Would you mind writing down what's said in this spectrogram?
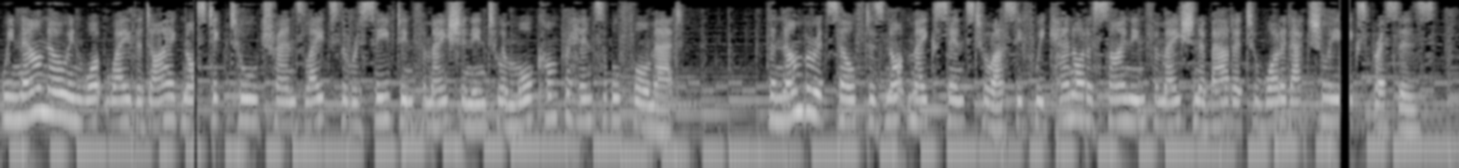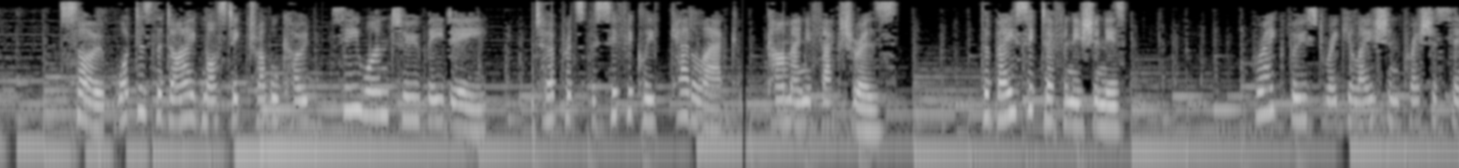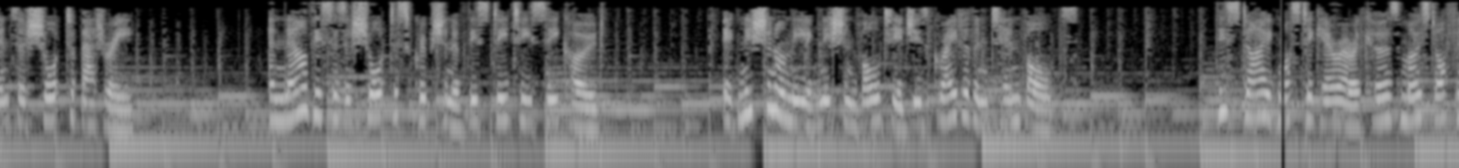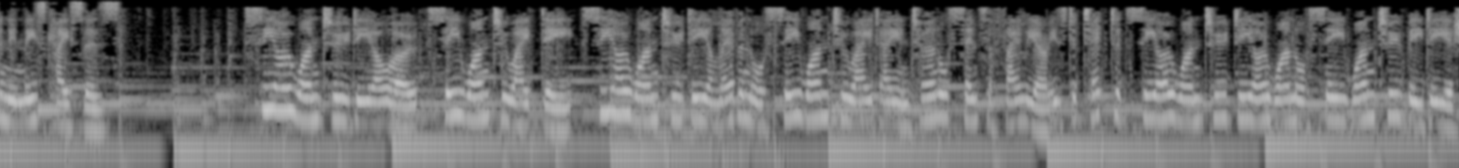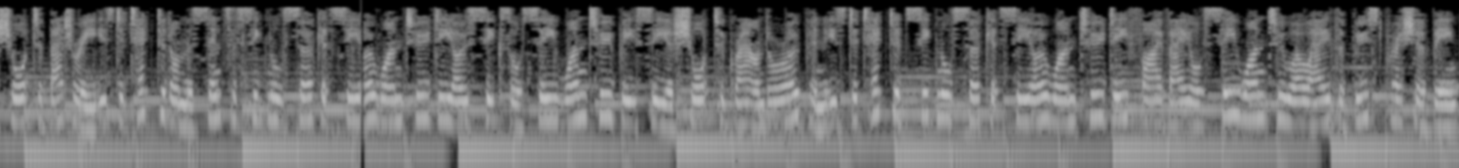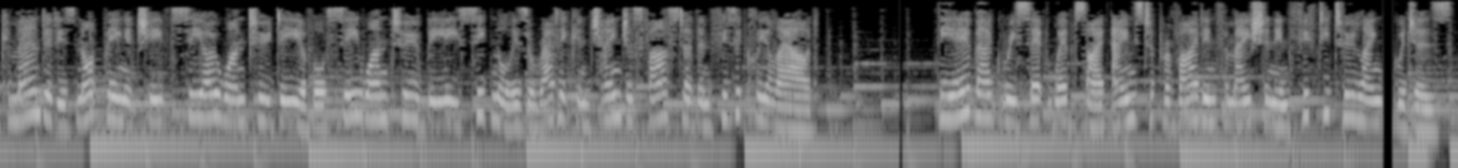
We now know in what way the diagnostic tool translates the received information into a more comprehensible format. The number itself does not make sense to us if we cannot assign information about it to what it actually expresses. So, what does the diagnostic trouble code C12BD interpret specifically Cadillac car manufacturers? The basic definition is brake boost regulation pressure sensor short to battery. And now this is a short description of this DTC code. Ignition on the ignition voltage is greater than 10 volts. This diagnostic error occurs most often in these cases. C012D00, C128D, C012D11 or C128A internal sensor failure is detected C012D01 or C12BD a short to battery is detected on the sensor signal circuit C012D06 or C12BC a short to ground or open is detected signal circuit C012D5A or C120A the boost pressure being commanded is not being achieved C012D of or C12BE signal is erratic and changes faster than physically allowed. The Airbag Reset website aims to provide information in 52 languages.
